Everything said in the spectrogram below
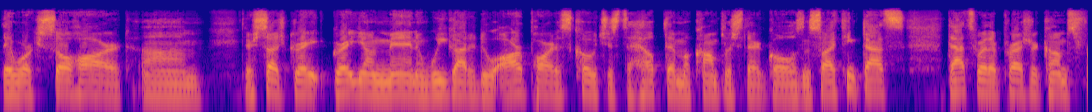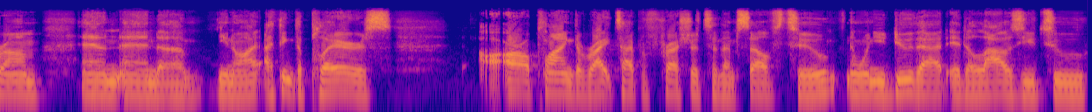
They work so hard. Um, they're such great great young men, and we got to do our part as coaches to help them accomplish their goals. And so I think that's that's where the pressure comes from. And and um, you know, I, I think the players are applying the right type of pressure to themselves too. And when you do that it allows you to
